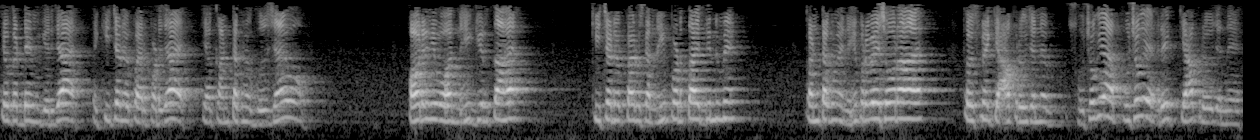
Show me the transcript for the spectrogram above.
कि गड्ढे में गिर जाए, या कीचड़ में पैर पड़ जाए, या कंटक में घुस जाए वो? और यदि वह नहीं गिरता है कीचड़ पैर उसका नहीं पड़ता है दिन में। कंटक में नहीं प्रवेश हो रहा है। तो इसमें क्या प्रयोजन है? सोचोगे आप? पूछोगे, अरे, क्या प्रयोजन है?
